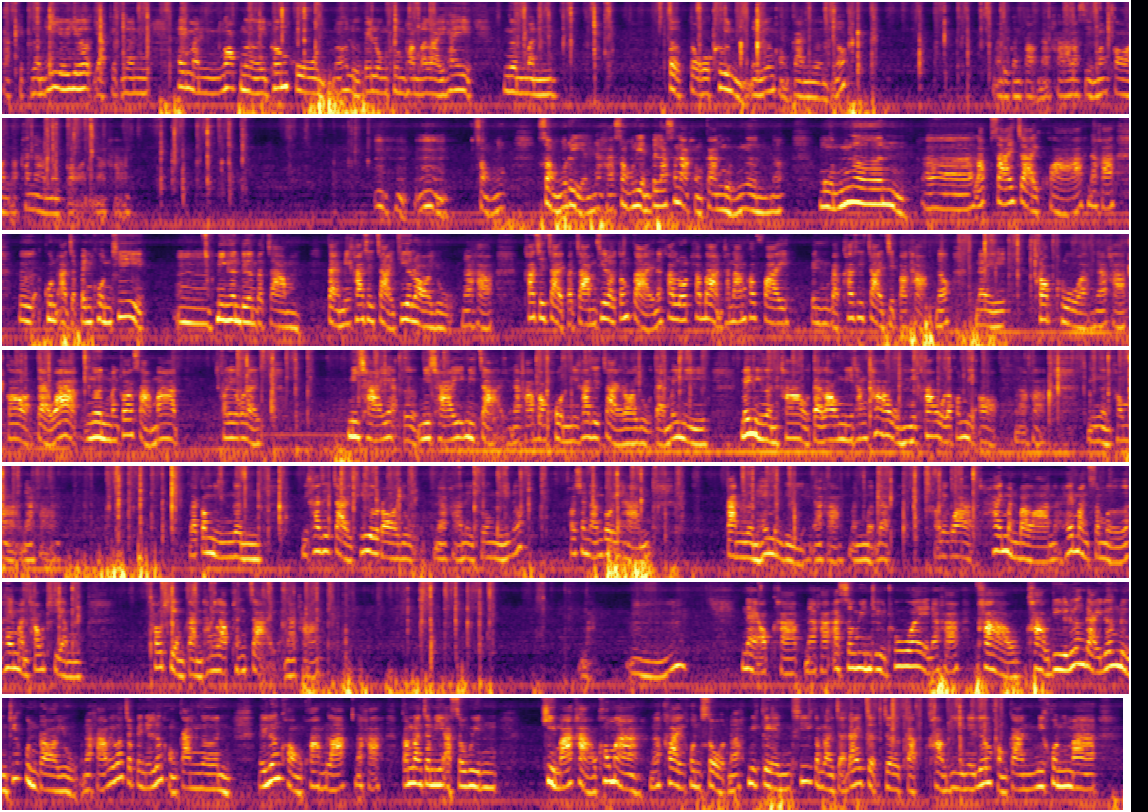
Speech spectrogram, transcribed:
อยากเก็บเงินให้เยอะๆ อยากเก็บเงินให้มันงอกเงยเพิ่มพูนเนาะหรือไปลงทุนทำอะไรให้เงินมัน เติบโตขึ้นในเรื่องของการเงินเนาะมาดูกันต่อนะคะราศีมังกรลัคนามังกรนะคะอือหืออืมสองสองเหรียญนะคะสองเหรียญเป็นลักษณะของการหมุนเงินเนาะหมุนเงินรับซ้ายจ่ายขวานะคะคือคุณอาจจะเป็นคนที่มมีเงินเดือนประจำแต่มีค่าใช้จ่ายที่รออยู่นะคะ ค่าใช้จ่ายประจำที่เราต้องจ่ายนะคะรถค่าบ้านค่าน้ำค่าไฟ เป็นแบบค่าใช้จ่ายจิปาถะเนาะในครอบครัวนะคะ ก็แต่ว่าเงินมันก็สามารถเขาเรียกว่าอะไรมีใช้อะเออมีใช้มีจ่ายนะคะ บางคนมีค่าใช้จ่ายรออยู่ แต่ไม่มีไม่มีเงินเข้า แต่เรามีทั้งเข้ามีเข้าแล้วก็มีออกนะคะ มีเงินเข้ามานะคะ แล้วก็มีเงินมีค่าใช้จ่ายที่รออยู่นะคะ ในช่วงนี้เนาะเพราะฉะนั้นบริหารการเงินให้มันดีนะคะ มันเหมือนแบบ เขาเรียกว่าให้มันบาลานซ์อะให้มันเสมอให้มันเท่าเทียมเท่าเทียมกันทั้งรับทั้งจ่ายนะคะอืมแหนออฟคัพนะคะ อัศวินถือถ้วยนะคะ ข่าวข่าวดีเรื่องใดเรื่องหนึ่งที่คุณรออยู่นะคะ ไม่ว่าจะเป็นในเรื่องของการเงิน ในเรื่องของความรักนะคะกำลังจะมีอัศวิน ขี่ม้าขาวเข้ามานะใครคนโสดนะมีเกณฑ์ที่กำลังจะได้เจอเจอกับข่าวดีในเรื่องของการมีคนมา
